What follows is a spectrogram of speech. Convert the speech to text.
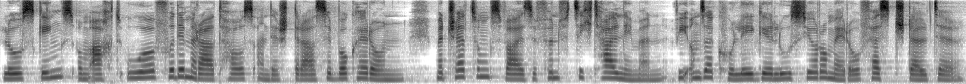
Los ging's um 8 Uhr vor dem Rathaus an der Straße Boquerón mit schätzungsweise 50 Teilnehmern, wie unser Kollege Lucio Romero feststellte.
